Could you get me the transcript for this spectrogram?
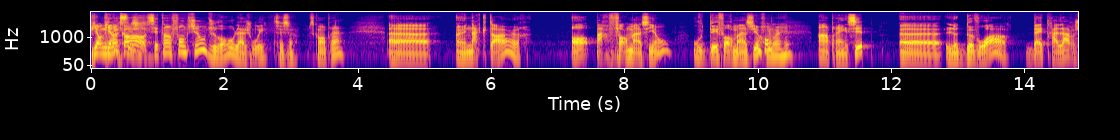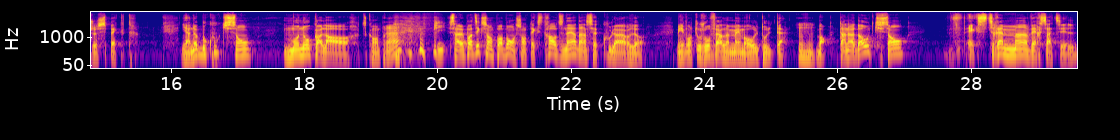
Puis on Puis encore, c'est- en fonction du rôle à jouer. C'est ça. Tu comprends? Euh, un acteur a, par formation ou déformation, Ouais. en principe, euh, le devoir d'être à large spectre. Il y en a beaucoup qui sont monocolores, tu comprends? Puis ça veut pas dire qu'ils sont pas bons, ils sont extraordinaires dans cette couleur-là. Mais ils vont toujours faire le même rôle tout le temps. Bon, t'en as d'autres qui sont extrêmement versatiles,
